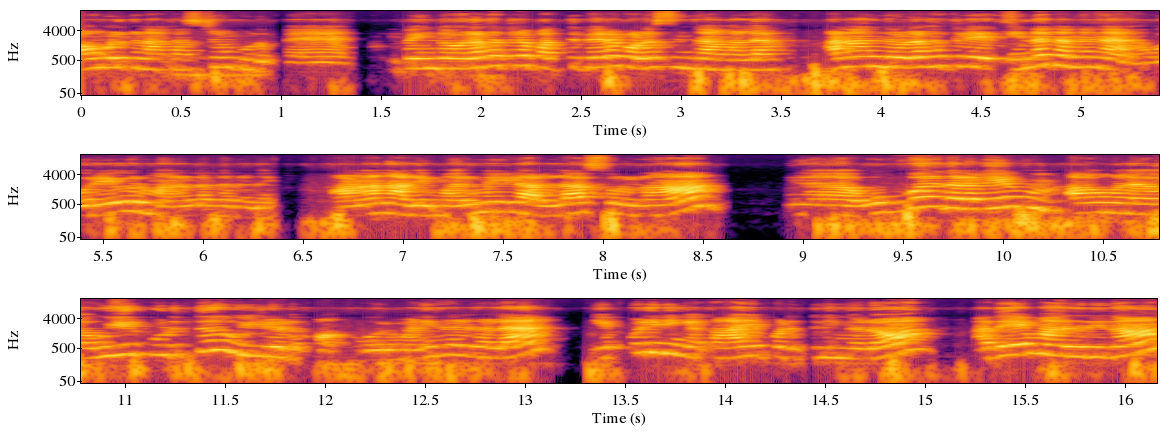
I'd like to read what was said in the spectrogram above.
அவங்களுக்கு நான் கஷ்டம் கொடுப்பேன். இப்ப இந்த உலகத்துல பத்து பேரை கொலை செஞ்சாங்கல்ல ஆனா இந்த உலகத்துல என்ன தண்டனை? ஒரே ஒரு மரண தண்டனை. ஆனா நாளை மறுமையில அல்லாஹ் சொல்றான் ஒவ்வொரு தடவையும் அவங்கள உயிர் கொடுத்து உயிர் எடுப்பான். ஒரு மனிதர்களை எப்படி நீங்க காயப்படுத்துனீங்களோ அதே மாதிரிதான்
